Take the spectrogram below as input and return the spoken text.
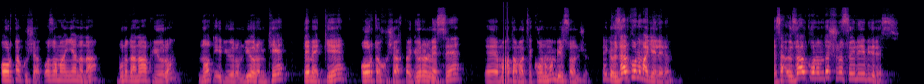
Orta kuşak. O zaman yanına bunu da ne yapıyorum? Not ediyorum. Diyorum ki demek ki orta kuşakta görülmesi e, matematik konumun bir sonucu. Peki özel konuma gelelim. Mesela özel konumda şunu söyleyebiliriz.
